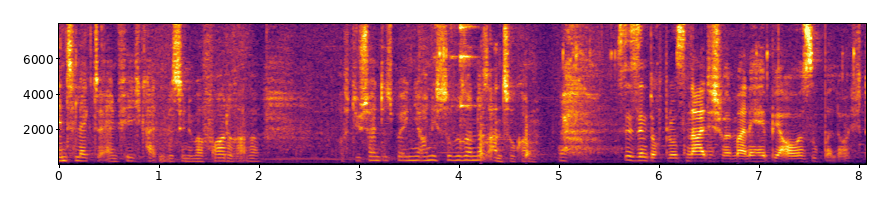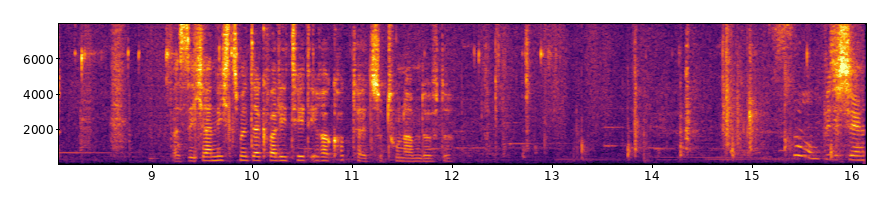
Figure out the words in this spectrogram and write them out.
intellektuellen Fähigkeiten ein bisschen überfordere, aber auf die scheint es bei Ihnen ja auch nicht so besonders anzukommen. Sie sind doch bloß neidisch, weil meine Happy Hour super läuft. Was sicher nichts mit der Qualität Ihrer Cocktails zu tun haben dürfte. So, bitteschön.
